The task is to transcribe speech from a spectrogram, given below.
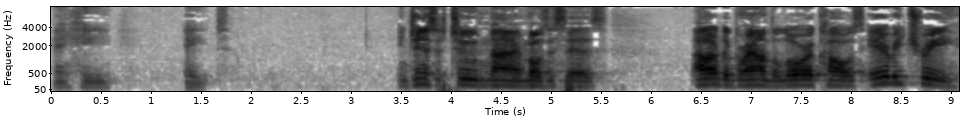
and he ate. In Genesis 2 9, Moses says, Out of the ground the Lord caused every tree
